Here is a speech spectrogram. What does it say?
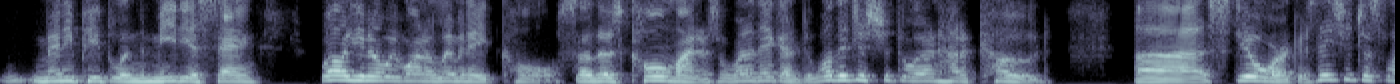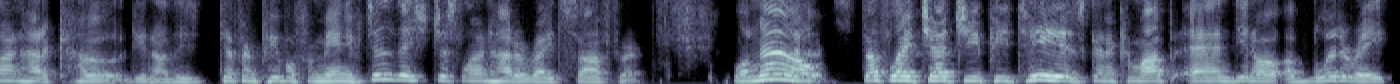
many people in the media saying, well, you know, we want to eliminate coal. So those coal miners, well, what are they going to do? Well, they just should learn how to code. Uh, steel workers, they should just learn how to code. You know, these different people from manufacturers, they should just learn how to write software. Well, now stuff like ChatGPT is going to come up and, you know, obliterate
